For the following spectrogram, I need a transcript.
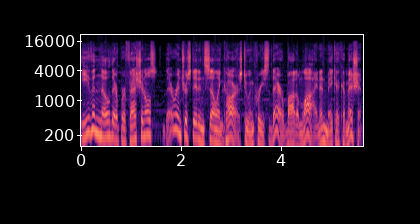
Even though they're professionals, they're interested in selling cars to increase their bottom line and make a commission.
